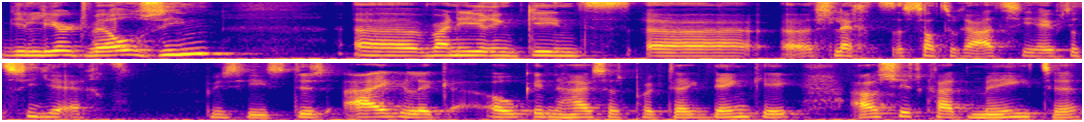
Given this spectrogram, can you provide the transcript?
je leert wel zien uh, wanneer een kind slechte saturatie heeft. Dat zie je echt. Precies. Dus eigenlijk ook in de huisartspraktijk denk ik, als je het gaat meten,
